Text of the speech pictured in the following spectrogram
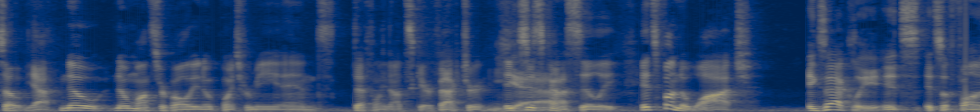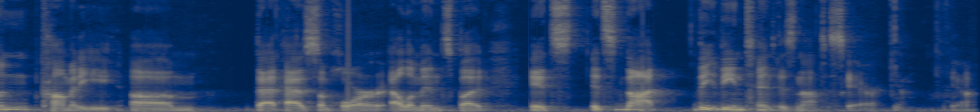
So yeah, no no monster quality, no points for me, and definitely not scare factor. It's just kind of silly. It's fun to watch. Exactly. It's it's a fun comedy um, that has some horror elements, but it's it's not the the intent is not to scare. Yeah. Yeah.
